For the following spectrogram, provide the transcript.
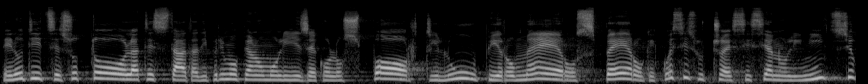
Le notizie sotto la testata di primo piano Molise con lo sport, i lupi, Romero, spero che questi successi siano l'inizio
